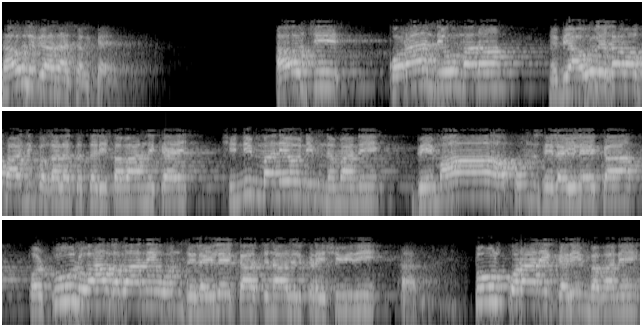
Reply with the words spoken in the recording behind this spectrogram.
دا ولې بیا دا چل کوي او چې قران دی ومنه نو بیا اول غم او خادي په غلطه طریقه باندې کوي چې نیم معنی او نیم نه معنی بما انزل الیکا په ټول هغه باندې انزل الیکا چې نازل کړي شوی دي ټول قران کریم به باندې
